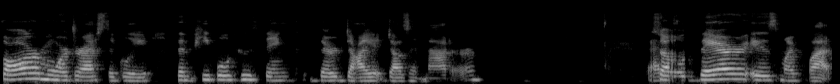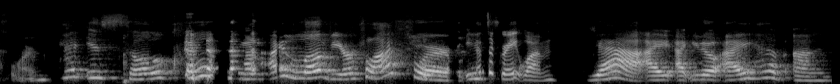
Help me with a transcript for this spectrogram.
far more drastically than people who think their diet doesn't matter That's, so there is my platform that is so cool. I love your platform. That's a great one. Yeah, I, I you know, I have um,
